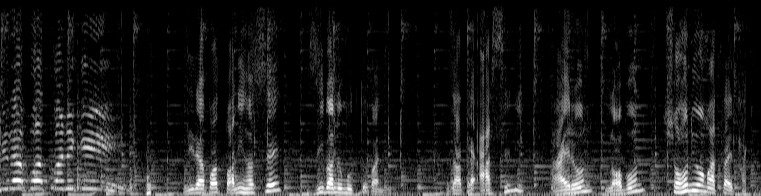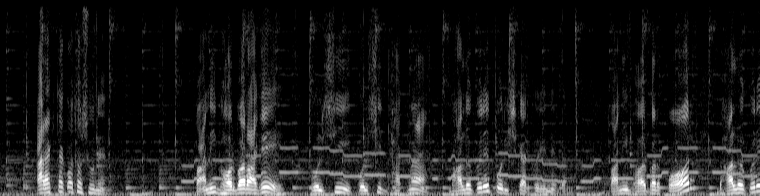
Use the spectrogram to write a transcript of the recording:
নিরাপদ পানি কি? নিরাপদ পানি হচ্ছে জীবাণুমুক্ত পানি যাতে আর্সেনিক আয়রন লবণ সহনীয় মাত্রায় থাকে। আর একটা কথা শুনেন পানি ভরবার আগে কলসি, কলসির ঢাকনা ভালো করে পরিষ্কার করে নেবেন। পানি ভরবার পর ভালো করে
